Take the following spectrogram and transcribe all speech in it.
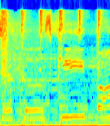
circles. Keep on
